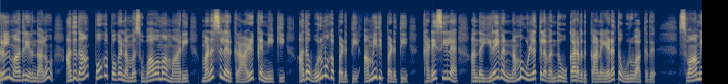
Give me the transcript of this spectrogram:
ட்ரில் மாதிரி இருந்தாலும் அதுதான் போக போக நம்ம சுபாவமா மாறி மனசுல இருக்கிற அழுக்க நீக்கி அதை ஒருமுகப்படுத்தி அமைதிப்படுத்தி கடைசியில அந்த இறைவன் நம்ம உள்ளத்துல வந்து உட்கார்வதுக்கான இடத்த உருவாக்குது. சுவாமி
